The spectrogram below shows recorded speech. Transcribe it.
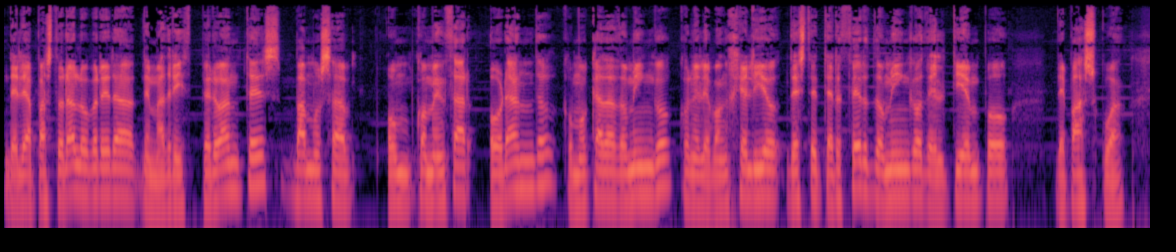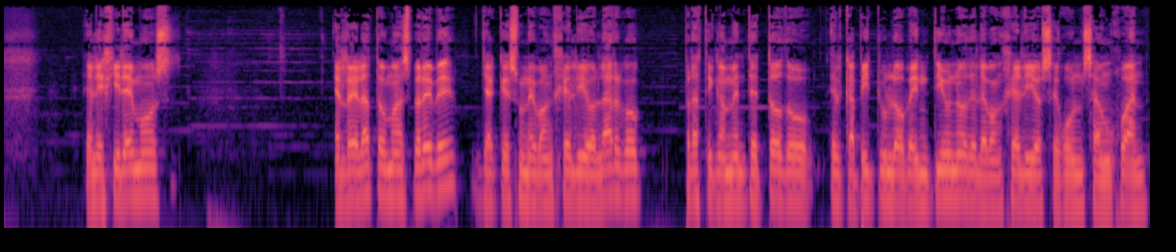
de la Pastoral Obrera de Madrid. Pero antes vamos a comenzar orando, como cada domingo, con el Evangelio de este tercer domingo del tiempo de Pascua. Elegiremos el relato más breve, ya que es un Evangelio largo, prácticamente todo el capítulo 21 del Evangelio según San Juan.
